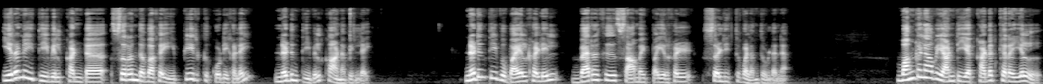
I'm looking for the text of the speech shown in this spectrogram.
இரணை தீவில் கண்ட சிறந்த வகை பீர்க்கு கொடிகளை நெடுந்தீவில் காணவில்லை. நெடுந்தீவு வயல்களில் வரகு சாமை பயிர்கள் செழித்து வளர்ந்துள்ளன. வங்களாவை அண்டிய கடற்கரையில்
